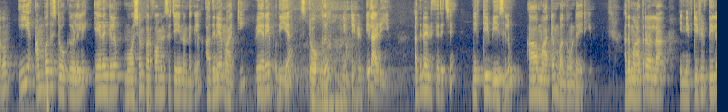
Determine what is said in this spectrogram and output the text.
അപ്പം ഈ അമ്പത് സ്റ്റോക്കുകളിൽ ഏതെങ്കിലും മോശം പെർഫോമൻസ് ചെയ്യുന്നുണ്ടെങ്കിൽ അതിനെ മാറ്റി വേറെ പുതിയ സ്റ്റോക്ക് നിഫ്റ്റി ഫിഫ്റ്റിയിൽ ആഡ് ചെയ്യും. അതിനനുസരിച്ച് നിഫ്റ്റി ബീസിലും ആ മാറ്റം വന്നുകൊണ്ടേയിരിക്കും. അത് മാത്രമല്ല ഈ നിഫ്റ്റി ഫിഫ്റ്റിയിൽ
